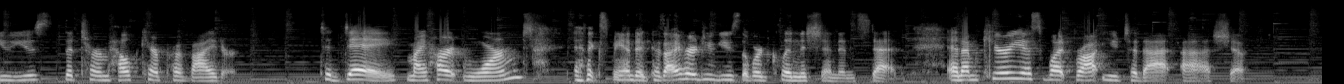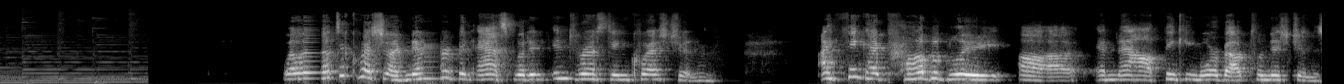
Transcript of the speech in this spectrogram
you used the term healthcare provider. Today, my heart warmed and expanded because I heard you use the word clinician instead. And I'm curious what brought you to that uh, shift. Well, that's a question I've never been asked. but an interesting question. I think I probably uh, am now thinking more about clinicians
